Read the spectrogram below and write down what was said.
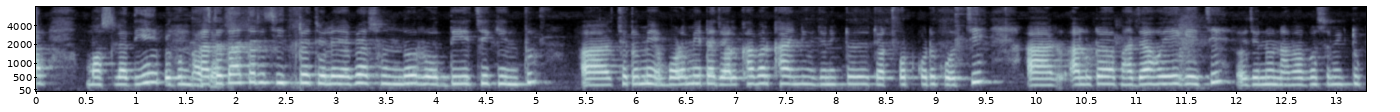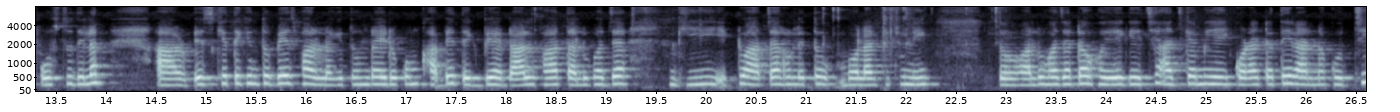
আর মশলা দিয়ে বেগুন ভাজা। তাড়াতাড়ি শীতটা চলে যাবে, আর সুন্দর রোদ দিয়েছে কিন্তু। আর ছোটো মেয়ে, বড়ো মেয়েটা জলখাবার খায়নি, ওই জন্য একটু চটপট করে করছি। আর আলুটা ভাজা হয়ে গেছে, ওই জন্য নামাবার সময় একটু পোস্ত দিলাম। আর বেশ খেতে কিন্তু বেশ ভালো লাগে, তোমরা এরকম খাবে, দেখবে ডাল, ভাত, আলু ভাজা, ঘি, একটু আচার হলে তো বলার কিছু নেই। তো আলু ভাজাটাও হয়ে গেছে, আজকে আমি এই কড়াইটাতেই রান্না করছি।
